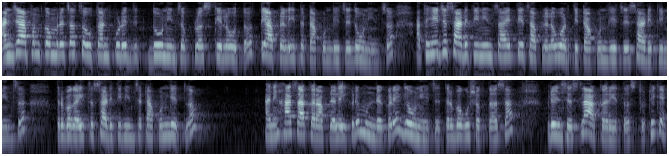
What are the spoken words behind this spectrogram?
आणि जे आपण कमरेचा चौथा आणि पुढे दोन इंच प्लस केलं होतं ते आपल्याला इथं टाकून घ्यायचंय दोन इंच. आता हे जे साडेतीन इंच आहे तेच आपल्याला वरती टाकून घ्यायचंय साडेतीन इंच. तर बघा इथं साडेतीन इंच टाकून घेतलं. आणि हाच आकार आपल्याला इकडे मुंड्याकडे घेऊन यायचा तर बघू शकता असा प्रिन्सेसला आकार येत असतो ठीक आहे?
